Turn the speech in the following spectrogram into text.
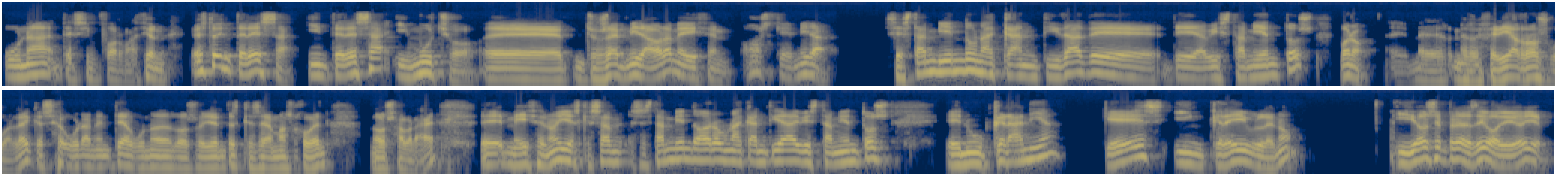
una desinformación. Esto interesa, interesa y mucho. Eh, Josep, mira, ahora me dicen, oh, que mira, se están viendo una cantidad de, avistamientos. Bueno, eh, me, refería a Roswell, eh, que seguramente alguno de los oyentes que sea más joven no lo sabrá. Eh. me dicen, oye, es que se, están viendo ahora una cantidad de avistamientos en Ucrania que es increíble, ¿no? Y yo siempre les digo, digo, oye,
